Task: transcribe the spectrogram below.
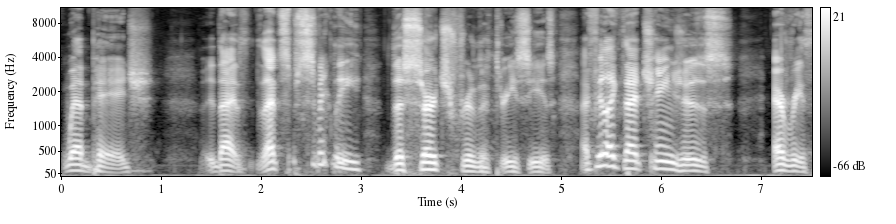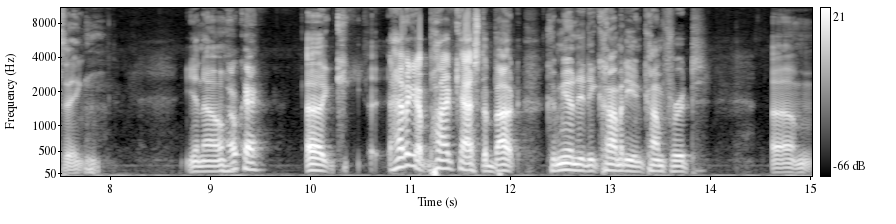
web page, that that's specifically the search for the three C's. I feel like that changes everything. You know, okay. uh, having a podcast about community comedy and comfort um,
